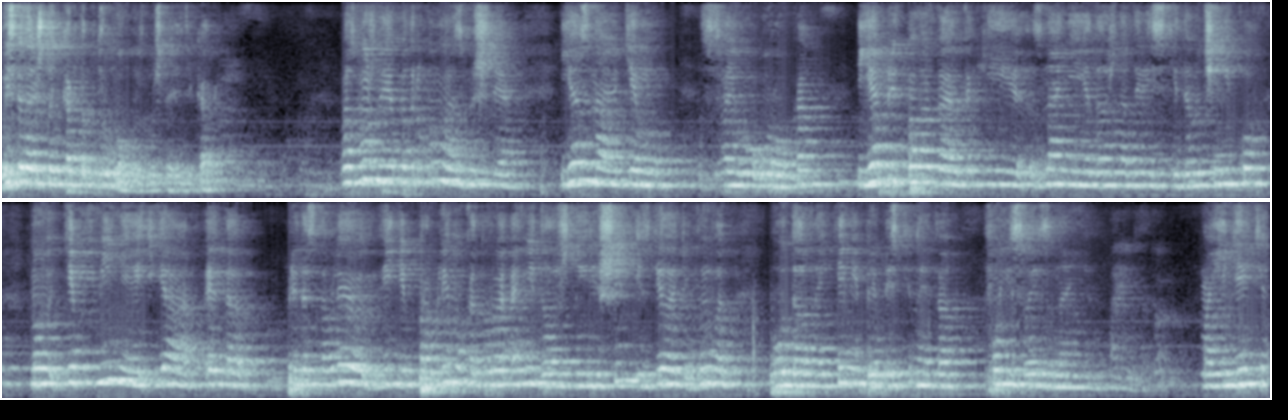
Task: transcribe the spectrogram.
вы сказали, что как-то по-другому размышляете, как? Возможно, я по-другому размышляю. Я знаю тему своего урока, я предполагаю, какие знания я должна довести до учеников, но тем не менее я это предоставляю в виде проблемы, которую они должны решить и сделать вывод по данной теме, приобрести на это фоне свои знания. Мои дети.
